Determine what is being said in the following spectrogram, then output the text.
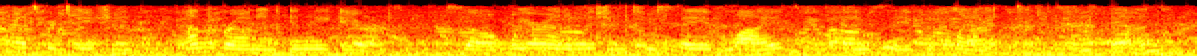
transportation on the ground and in the air. So we are on a mission to save lives and save the planet. And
